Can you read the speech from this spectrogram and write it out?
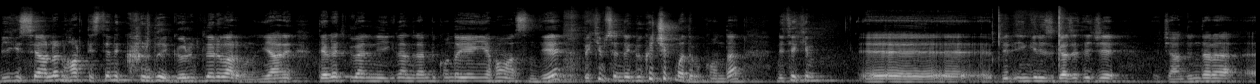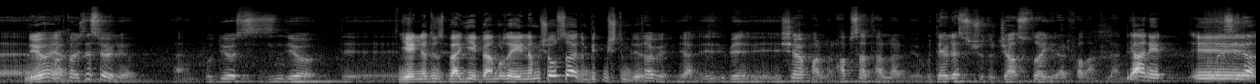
bilgisayarların hard disklerini kırdı. Görüntüleri var bunun. Yani devlet güvenliğini ilgilendiren bir konuda yayın yapamazsın diye ve kimsenin de gıkı çıkmadı bu konuda. Nitekim e, bir İngiliz gazeteci Can Dündar'a e, röportajda söylüyor. Yani bu diyor sizin diyor e, Yayınladığınız belgeyi ben burada yayınlamış olsaydım bitmiştim diyor. tabii yani e, şey yaparlar, hapse atarlar diyor. Bu devlet suçudur, casusluğa girer falan filan diyor. Yani e,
